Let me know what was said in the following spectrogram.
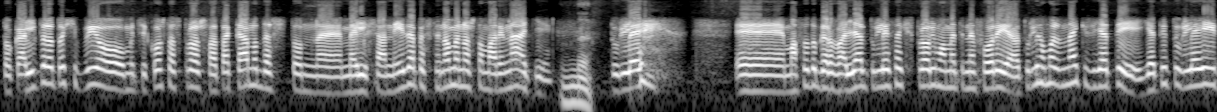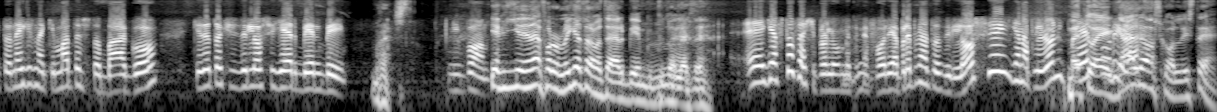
το καλύτερο το έχει πει ο Μητσικώστας πρόσφατα κάνοντας τον ε, Μελισανίδη απευθυνόμενο στο Μαρινάκη. Ναι. Του λέει, ε, με αυτόν τον Καρβαχάλ του λέει θα έχεις πρόβλημα με την εφορία. Του λέει ο Μαρινάκης γιατί; Γιατί του λέει τον έχεις να κοιμάται στον πάγκο και δεν το έχεις δηλώσει για Airbnb. Μάλιστα. Λοιπόν, Και έχει γίνει νέα φορολογία τώρα με τα Airbnb που το Ναι. λέτε. Ε, γι' αυτό θα έχει πρόβλημα με την εφορία. Πρέπει να το δηλώσει για να πληρώνει Με και το εφορία. εγάλεο ασχολείστε.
